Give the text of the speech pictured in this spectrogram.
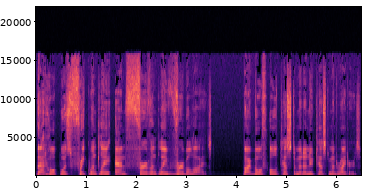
That hope was frequently and fervently verbalized by both Old Testament and New Testament writers.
